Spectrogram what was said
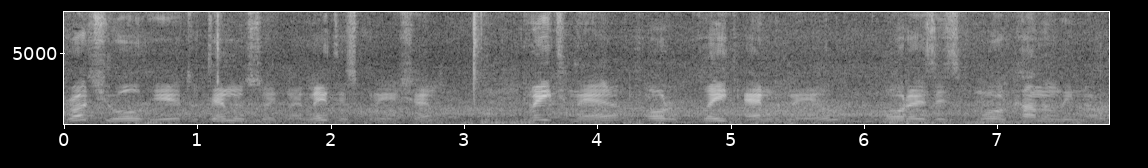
brought you all here to demonstrate my latest creation, plate mail or plate and mail, or as it's more commonly known,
